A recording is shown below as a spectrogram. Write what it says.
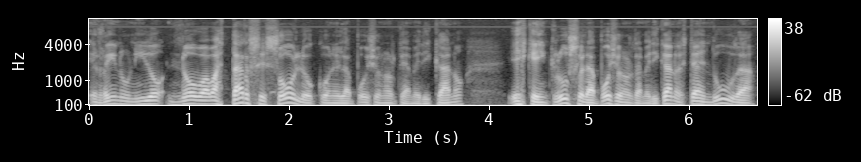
el Reino Unido no va a bastarse solo con el apoyo norteamericano, es que incluso el apoyo norteamericano está en duda,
